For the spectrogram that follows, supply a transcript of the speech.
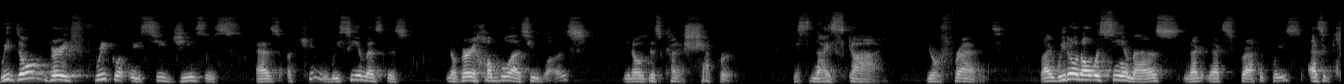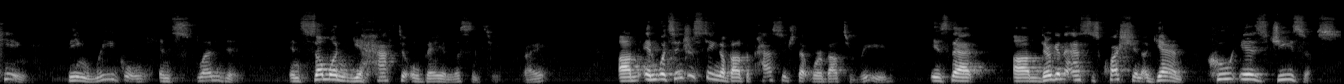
We don't very frequently see Jesus as a king. We see him as this, you know, very humble as he was you know, this kind of shepherd, this nice guy, your friend, right? We don't always see him as, next graphic please, as a king, being regal and splendid, and someone you have to obey and listen to, right? Um, and what's interesting about the passage that we're about to read is that um, they're going to ask this question again who is Jesus,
